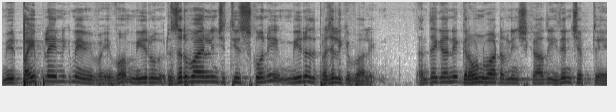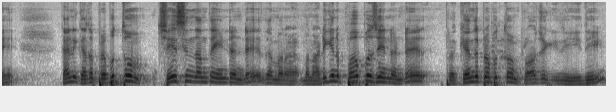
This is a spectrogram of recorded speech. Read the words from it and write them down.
మీరు పైప్ లైన్కి మేము ఇవ్వ ఇవ్వం. మీరు రిజర్వాయర్ నుంచి తీసుకొని మీరు అది ప్రజలకు ఇవ్వాలి. అంతేగాని గ్రౌండ్ వాటర్ నుంచి కాదు ఇదని చెప్తే కానీ గత ప్రభుత్వం చేసిందంతా ఏంటంటే మన మన అడిగిన పర్పస్ ఏంటంటే ప్ర- కేంద్ర ప్రభుత్వం ప్రాజెక్ట్ ఇది ఇది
